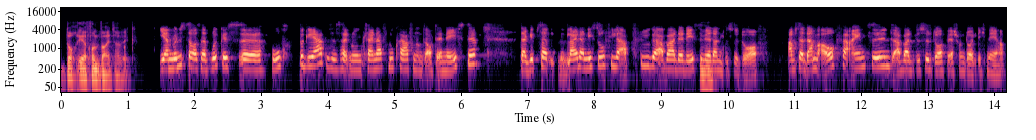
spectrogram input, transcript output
doch eher von weiter weg? Ja, Münster Osnabrück ist äh, hochbegehrt. Es ist halt nur ein kleiner Flughafen und auch der nächste. Da gibt es halt leider nicht so viele Abflüge, aber der nächste wäre mhm. dann Düsseldorf. Amsterdam auch vereinzelt, aber Düsseldorf wäre schon deutlich näher.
